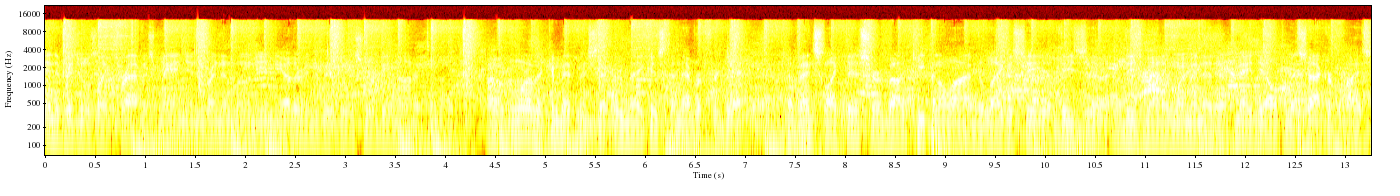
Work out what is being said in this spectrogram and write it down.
individuals like Travis Manion, Brendan Looney, and the other individuals who are being honored tonight. Uh, one of the commitments that we make is to never forget. Events like this are about keeping alive the legacy of these, uh, of these men and women that have made the ultimate sacrifice.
